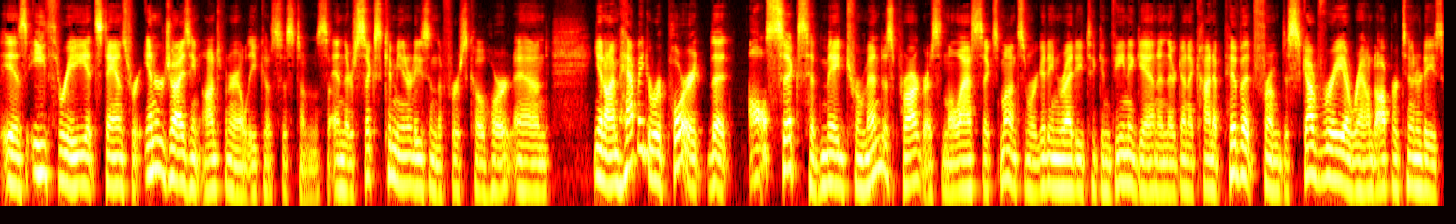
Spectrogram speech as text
is E3. It stands for Energizing Entrepreneurial Ecosystems. And there's six communities in the first cohort. And, you know, I'm happy to report that all six have made tremendous progress in the last six months, and we're getting ready to convene again. And they're going to kind of pivot from discovery around opportunities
